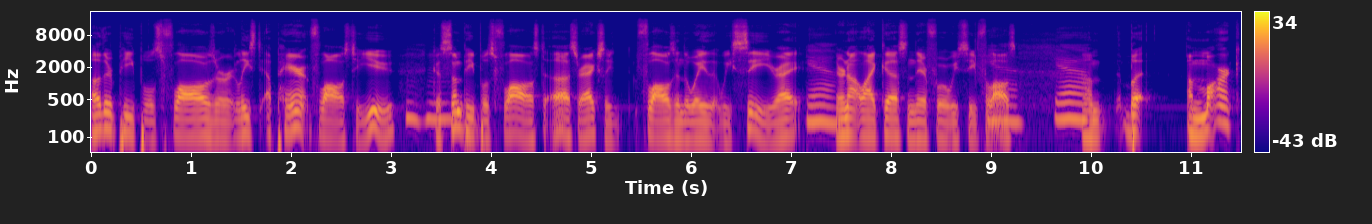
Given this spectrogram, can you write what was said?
other people's flaws or at least apparent flaws to you because some people's flaws to us are actually flaws in the way that we see right Yeah. they're not like us and therefore we see flaws Yeah. um, but a mark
